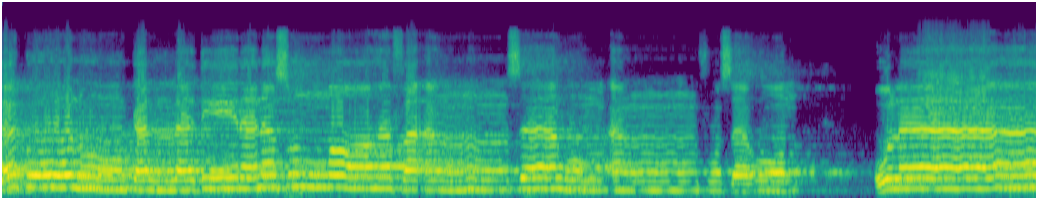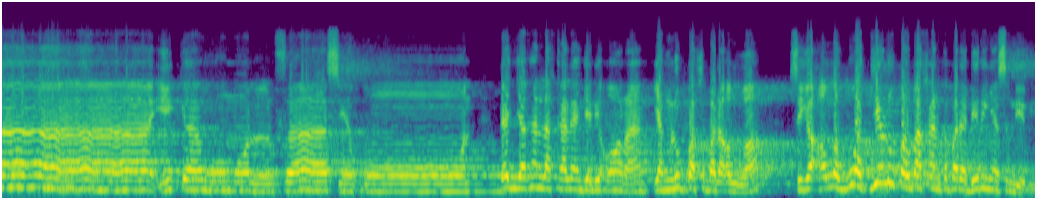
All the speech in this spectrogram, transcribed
تكونوا كالذين نسوا الله فأنساهم أنفسهم ulaika humul fasiqun. Dan janganlah kalian jadi orang yang lupa kepada Allah sehingga Allah buat dia lupa bahkan kepada dirinya sendiri.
